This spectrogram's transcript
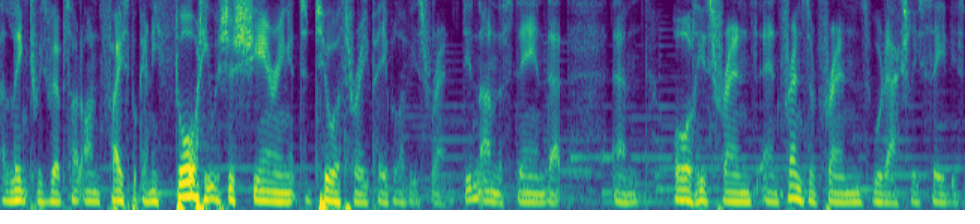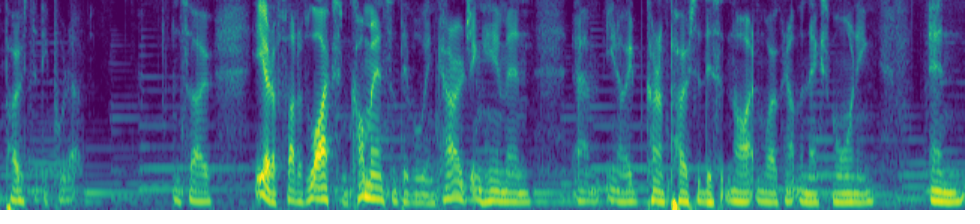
a, link to his website on Facebook, and he thought he was just sharing it to two or three people of his friends. Didn't understand that um, all his friends and friends of friends would actually see this post that he put up. And so he had a flood of likes and comments, and people encouraging him. And um, you know, he kind of posted this at night and woken up the next morning and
